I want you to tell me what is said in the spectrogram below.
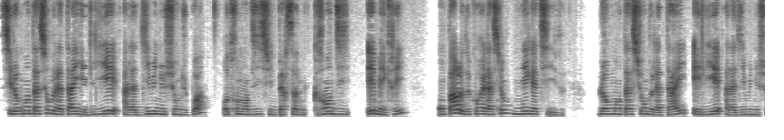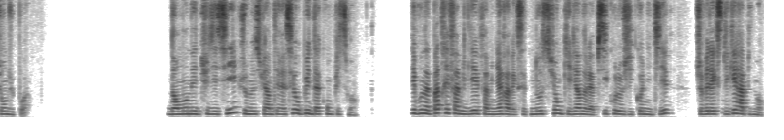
si l'augmentation de la taille est liée à la diminution du poids, autrement dit si une personne grandit et maigrit, on parle de corrélation négative. L'augmentation de la taille est liée à la diminution du poids. Dans mon étude ici, je me suis intéressée au but d'accomplissement. Si vous n'êtes pas très familier et familière avec cette notion qui vient de la psychologie cognitive, je vais l'expliquer rapidement.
